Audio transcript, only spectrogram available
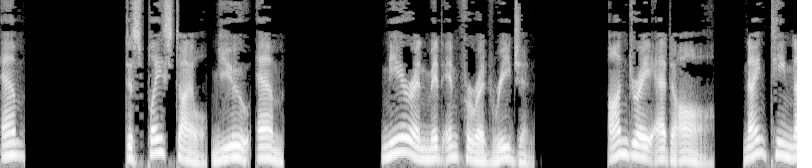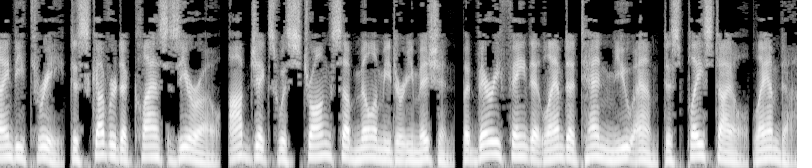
m display style mu m near and mid infrared region. André et al. 1993 discovered a class 0 objects with strong submillimeter emission but very faint at lambda 10 mu m display style lambda.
